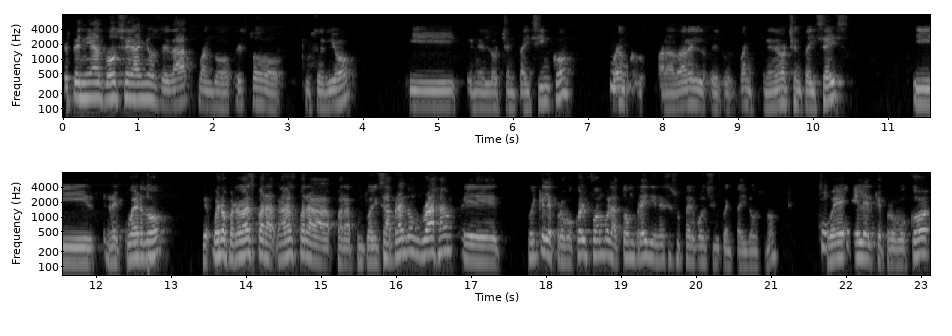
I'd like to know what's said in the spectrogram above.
Yo tenía 12 años de edad cuando esto sucedió y en el 85, bueno, para dar el, bueno, en el 86 y recuerdo, bueno, pero nada más para, nada más para, para puntualizar, Brandon Graham eh, fue el que le provocó el fumble a Tom Brady en ese Super Bowl 52, ¿no? Fue él el que provocó,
